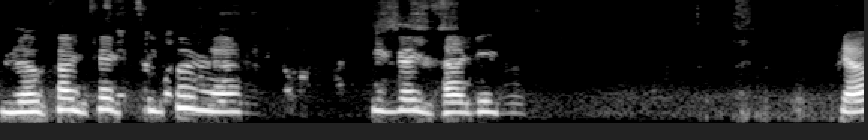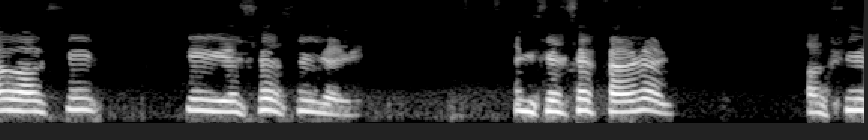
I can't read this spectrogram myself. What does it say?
लोकांच्या चुकून ही काही झाली होती त्या बाबतीत ते यशस्वी झाले आणि त्याचं कारण अगदी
